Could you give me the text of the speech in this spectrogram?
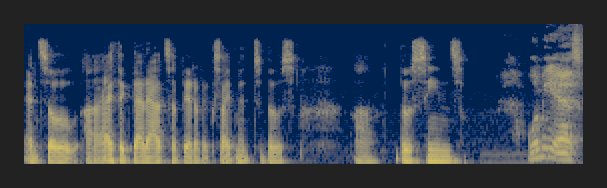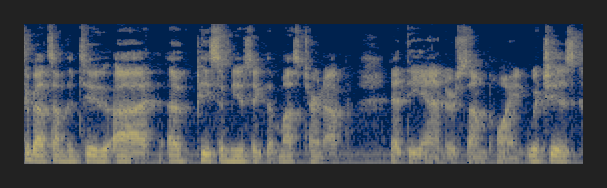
And so uh, I think that adds a bit of excitement to those uh, those scenes. Let me ask about something too. Uh, a piece of music that must turn up at the end or some point, which is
